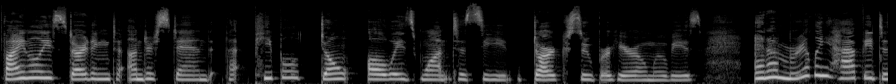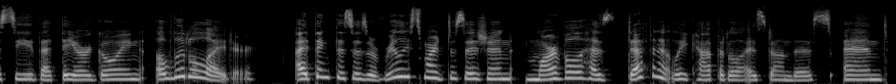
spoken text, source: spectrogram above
finally starting to understand that people don't always want to see dark superhero movies, and I'm really happy to see that they are going a little lighter. I think this is a really smart decision. Marvel has definitely capitalized on this, and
